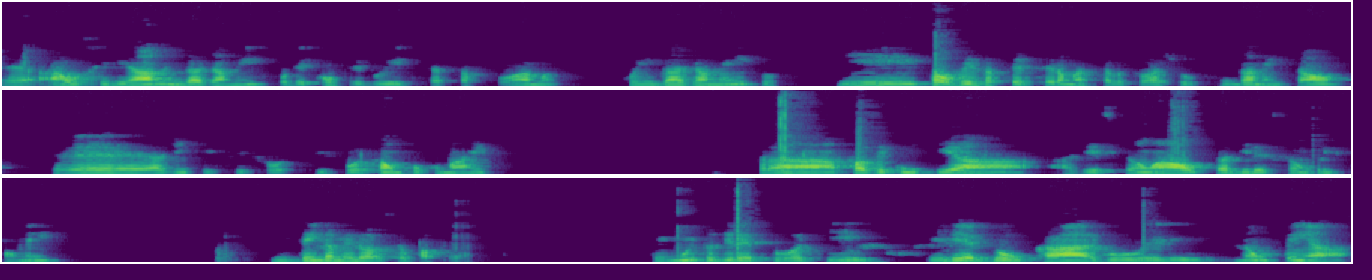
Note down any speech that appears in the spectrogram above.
é, auxiliar no engajamento, poder contribuir, de certa forma, com o engajamento. E talvez a terceira, Marcelo, que eu acho fundamental, é a gente se esforçar um pouco mais para fazer com que a, a gestão, a alta direção principalmente, entenda melhor o seu papel. Tem muito diretor que ele herdou o cargo, ele não tem a,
